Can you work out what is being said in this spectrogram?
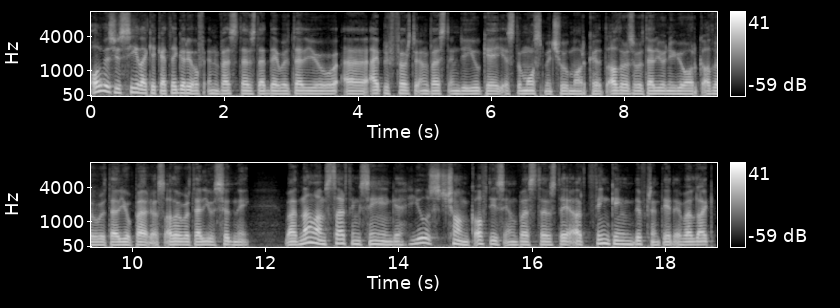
always you see like a category of investors that they will tell you uh, i prefer to invest in the uk it's the most mature market. Others will tell you new york. Others will tell you paris. Others will tell you sydney. But now i'm starting seeing a huge chunk of these investors they are thinking differently. They were like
